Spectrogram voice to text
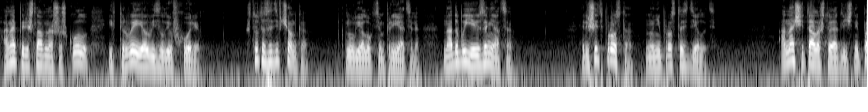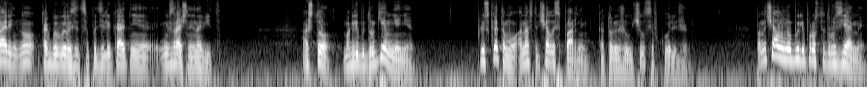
Она перешла в нашу школу, и впервые я увидел ее в хоре. Что это за девчонка? ткнул я локтем приятеля. Надо бы ею заняться. Решить просто, но не просто сделать. Она считала, что я отличный парень, но, как бы выразиться поделикатнее, невзрачный на вид. А что, могли быть другие мнения? Плюс к этому она встречалась с парнем, который же учился в колледже. Поначалу мы были просто друзьями,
